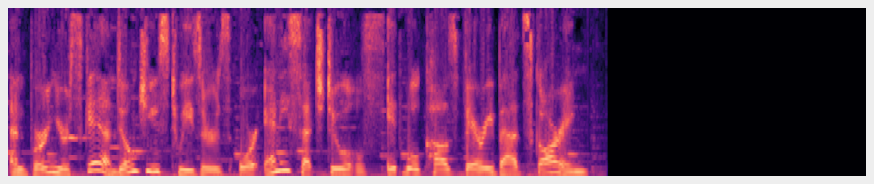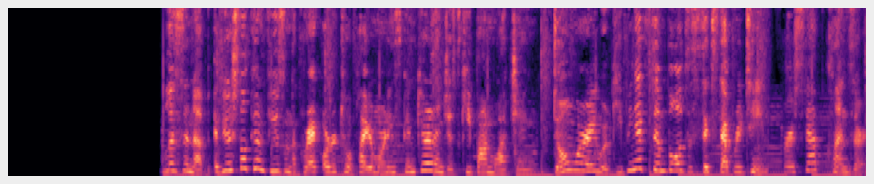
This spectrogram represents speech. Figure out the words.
and burn your skin. Don't use tweezers or any such tools. It will cause very bad scarring. Listen up, if you're still confused on the correct order to apply your morning skincare, then just keep on watching. Don't worry, we're keeping it simple, it's a six-step routine. First step, cleanser.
